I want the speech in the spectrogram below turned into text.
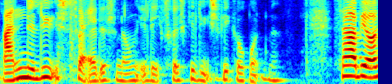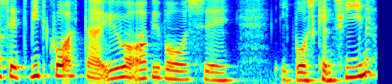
brændende lys, så er det sådan nogle elektriske lys, vi går rundt med. Så har vi også et hvidt kor, der øver op i vores, øh, i vores kantine.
